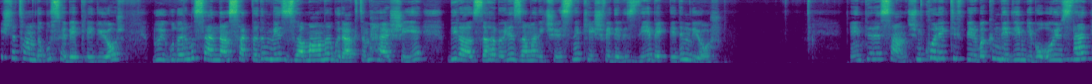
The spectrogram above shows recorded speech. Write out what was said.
İşte tam da bu sebeple diyor duygularımı senden sakladım ve zamana bıraktım her şeyi. Biraz daha böyle zaman içerisinde keşfederiz diye bekledim diyor. Enteresan. Şimdi kolektif bir bakım dediğim gibi o yüzden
